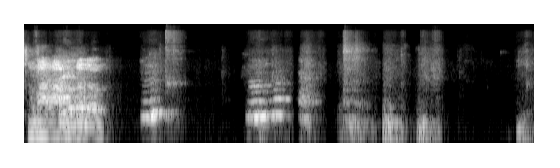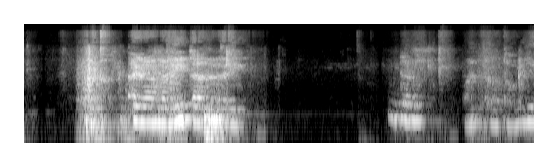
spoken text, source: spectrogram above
পানি দে তোমার আলোটা দাও আরে আমার এই তাড়াতাড়ি পানি খাওয়া হবে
